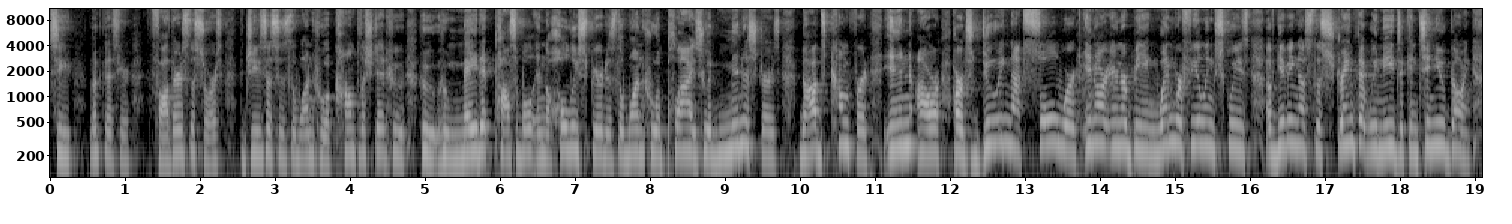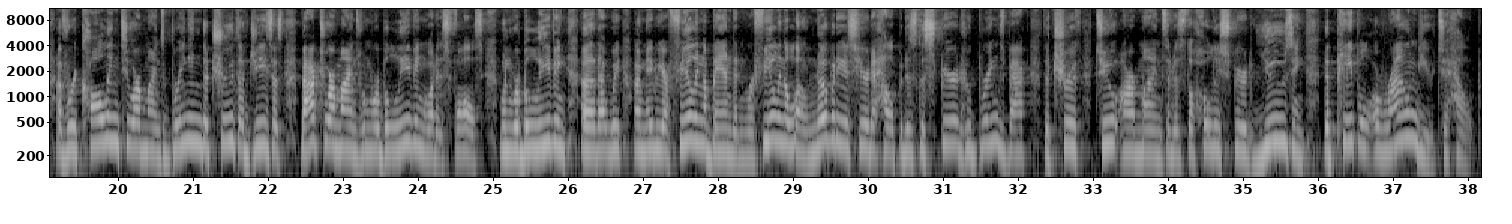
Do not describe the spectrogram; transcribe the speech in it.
See, look this here. Father is the source. Jesus is the one who accomplished it, who, who, who made it possible, and the Holy Spirit is the one who applies, who administers God's comfort in our hearts, doing that soul work in our inner being when we're feeling squeezed, of giving us the strength that we need to continue going, of recalling to our minds, bringing the truth of Jesus back to our minds when we're believing what is false, when we're believing uh, that we uh, maybe are feeling abandoned, we're feeling alone. Nobody is here to help. It is the Spirit who brings back the truth to our minds. It is the Holy Spirit using the people around you to help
